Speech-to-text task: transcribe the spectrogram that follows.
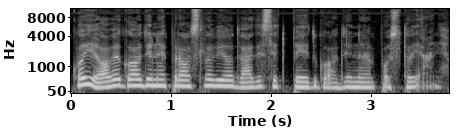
koji je ove godine proslavio 25 godina postojanja.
